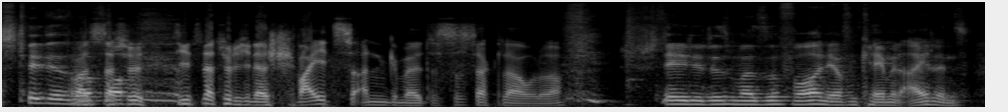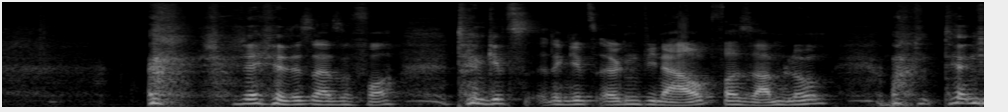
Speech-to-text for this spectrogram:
Stell dir das mal vor. Die ist natürlich in der Schweiz angemeldet, das ist ja klar, oder? Stell dir das mal so vor, hier auf den Cayman Islands. Stell dir das mal so vor. Dann gibt's, dann gibt's irgendwie eine Hauptversammlung und dann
